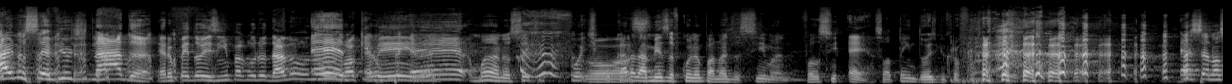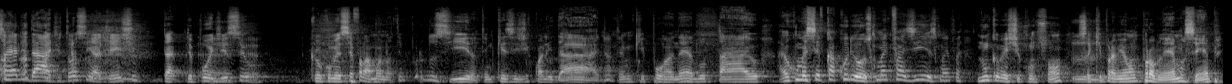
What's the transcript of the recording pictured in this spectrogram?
Aí não serviu de nada. Era o P2zinho pra grudar no, no é, Rock Man, né? É, mano, eu sei que foi. Nossa. Tipo, o cara da mesa ficou olhando pra nós assim, mano. Falou assim: é, só tem dois microfones. Essa é a nossa realidade. Então, assim, a gente, depois disso, eu, que eu comecei a falar, mano, nós temos que produzir, nós temos que exigir qualidade, nós temos que, porra, né, lutar. Eu, aí eu comecei a ficar curioso, como é que faz isso? Como é que faz? Nunca mexi com som. Uhum. Isso aqui para mim é um problema sempre.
